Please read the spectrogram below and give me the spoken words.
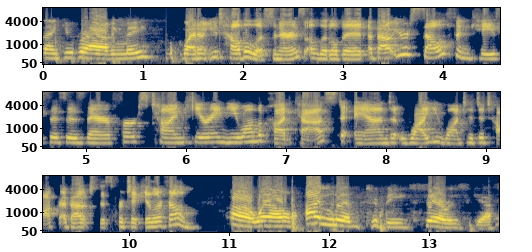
Thank you for having me. Why don't you tell the listeners a little bit about yourself in case this is their first time hearing you on the podcast and why you wanted to talk about this particular film? Oh, well, I live to be Sarah's guest.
